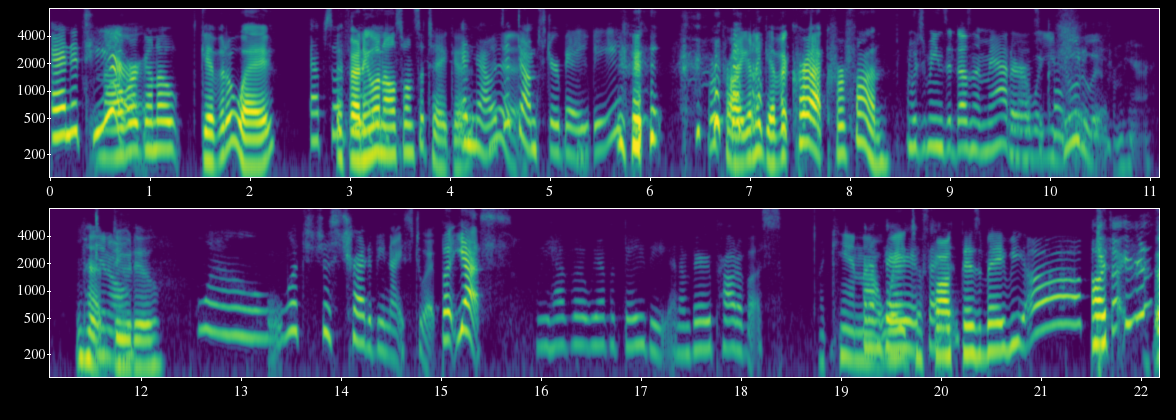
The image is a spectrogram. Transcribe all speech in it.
and it's here. Now we're gonna give it away. Absolutely. If anyone else wants to take it, And now it's a dumpster baby. we're probably gonna give it crack for fun. Which means it doesn't matter No, it's what a you crack do to baby. it from here. You know. Doo doo. well, let's just try to be nice to it. But yes, we have a we have a baby, and I'm very proud of us. I cannot very wait to excited. fuck this baby up. Oh, I thought you were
